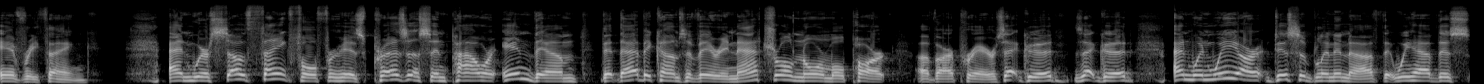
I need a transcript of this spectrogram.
everything. And we're so thankful for his presence and power in them that that becomes a very natural, normal part of our prayer. Is that good? Is that good? And when we are disciplined enough that we have this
